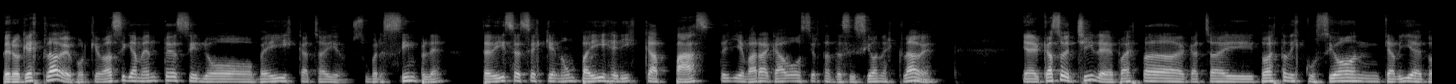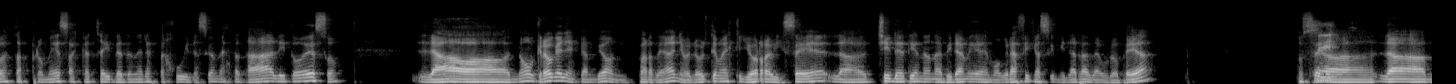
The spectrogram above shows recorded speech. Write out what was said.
pero que es clave, porque básicamente si lo veis, ¿cachai? Súper simple, te dice si es que en un país eres capaz de llevar a cabo ciertas decisiones clave. Y en el caso de Chile, para esta, ¿cachai? Toda esta discusión que había de todas estas promesas, ¿cachai? De tener esta jubilación estatal y todo eso, la, no creo que hayan cambiado un par de años. La última vez que yo revisé, la, Chile tiene una pirámide demográfica similar a la europea. O sea, la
